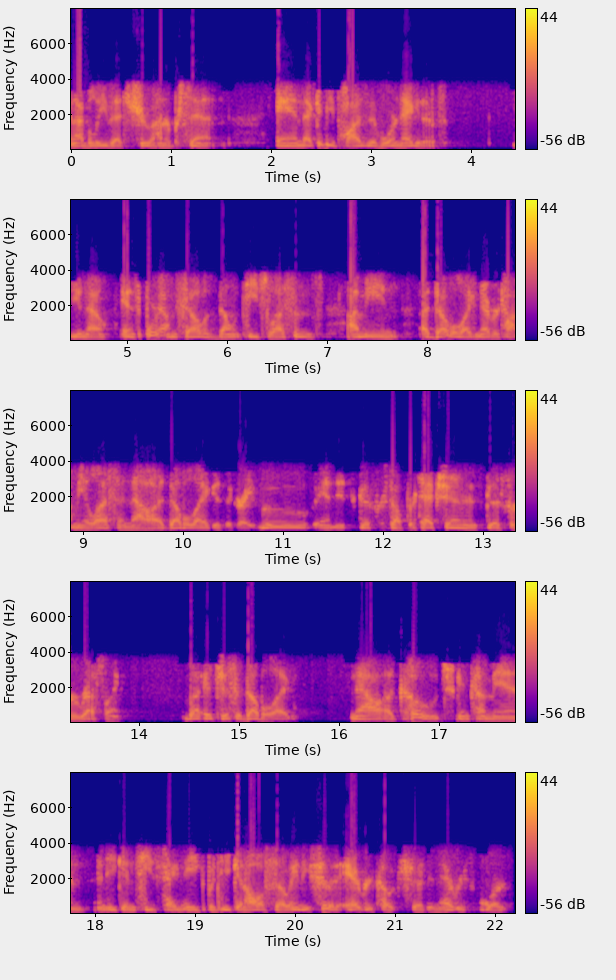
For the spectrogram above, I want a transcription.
And I believe that's true 100%. And that could be positive or negative, you know. And sports yeah. themselves don't teach lessons. I mean, a double leg never taught me a lesson. Now, a double leg is a great move, and it's good for self protection, and it's good for wrestling, but it's just a double leg. Now, a coach can come in and he can teach technique, but he can also, and he should, every coach should in every sport,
